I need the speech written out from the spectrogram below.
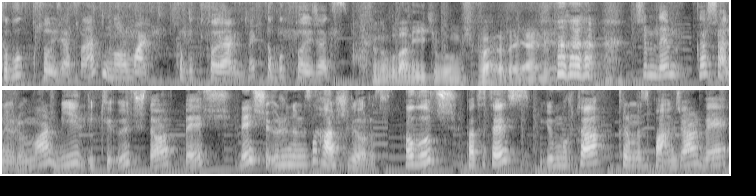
Kabuk soyacaksın. Artık normal kabuk soyar gibi kabuk soyacaksın. Şunu bulan iyi ki bulmuş bu arada yani. Şimdi kaç tane ürün var? 1, 2, 3, 4, 5. 5 ürünümüzü haşlıyoruz. Havuç, patates, yumurta, kırmızı pancar ve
